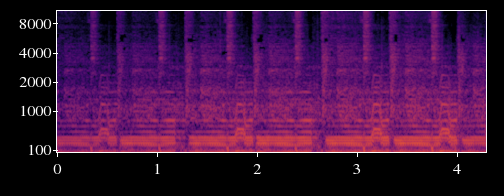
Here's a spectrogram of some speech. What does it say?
Thank you.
